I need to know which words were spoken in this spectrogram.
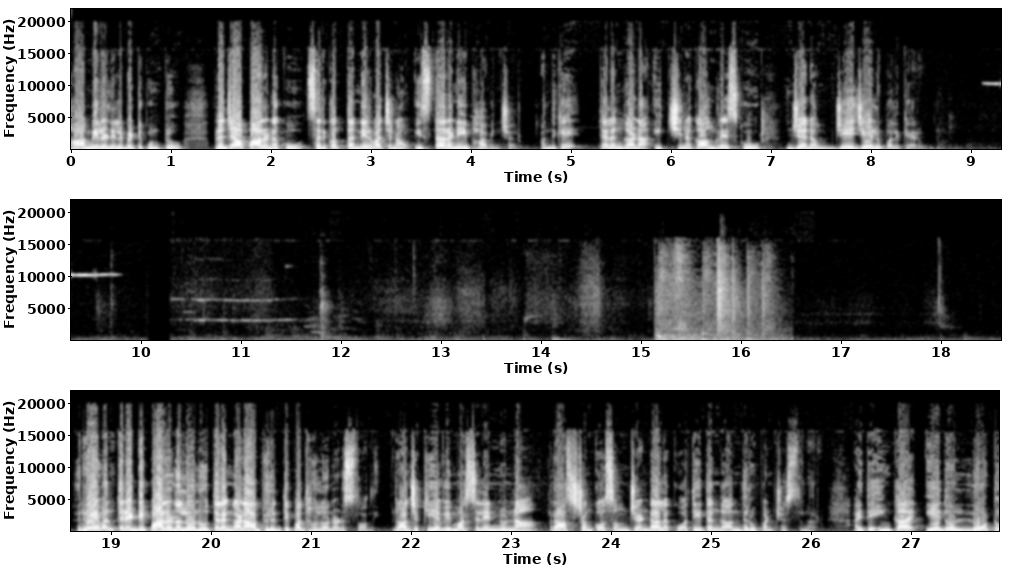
హామీలు నిలబెట్టుకుంటూ ప్రజాపాలనకు సరికొత్త నిర్వచనం ఇస్తారని భావించారు. అందుకే తెలంగాణ ఇచ్చిన కాంగ్రెస్కు జనం జేజేలు పలికారు. రేవంత్ రెడ్డి పాలనలోనూ తెలంగాణ అభివృద్ధి పథంలో నడుస్తోంది. రాజకీయ విమర్శలు ఎన్నున్నా రాష్ట్రం కోసం జెండాలకు అతీతంగా అందరూ పనిచేస్తున్నారు. అయితే ఇంకా ఏదో లోటు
